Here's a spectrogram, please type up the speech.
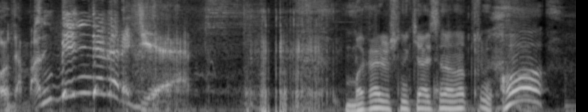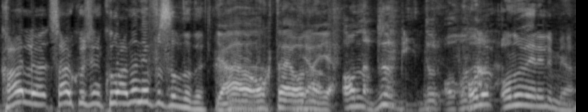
O zaman ben de vereceğim. Makaryos'un hikayesini anlatmış mı? Aa, Carlo Sarkozy'nin kulağına ne fısıldadı? Ya Oktay ona Ya. ya. Onunla dur bir dur. Ona, Onu, onu verelim ya.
